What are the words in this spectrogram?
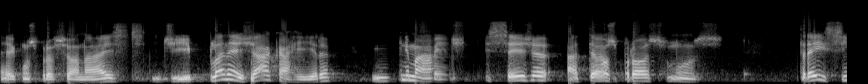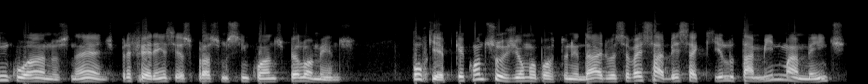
é, com os profissionais, de planejar a carreira minimamente, que seja até os próximos três, cinco anos, né? de preferência os próximos cinco anos pelo menos. Por quê? Porque quando surgir uma oportunidade, você vai saber se aquilo está minimamente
